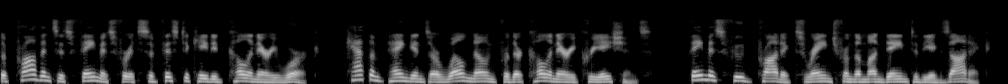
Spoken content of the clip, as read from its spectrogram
The province is famous for its sophisticated culinary work. Kapampangans are well known for their culinary creations. Famous food products range from the mundane to the exotic.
